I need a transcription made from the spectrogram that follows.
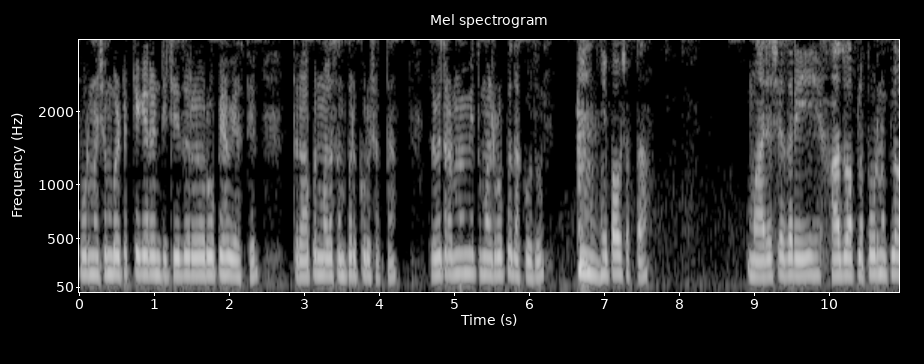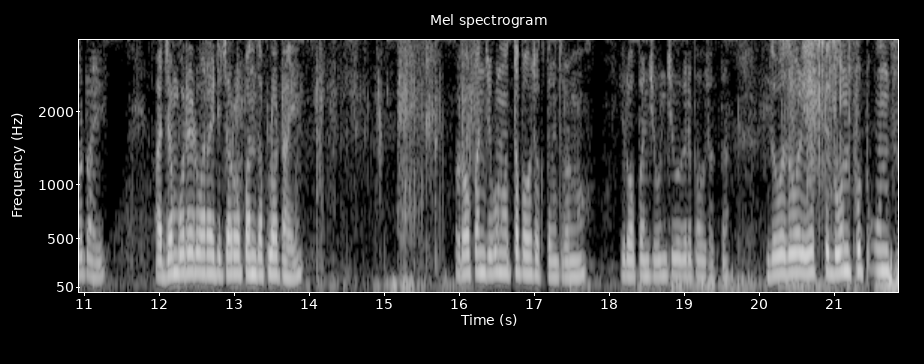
पूर्ण शंभर टक्के गॅरंटीची जर रोपे हवी असतील तर आपण मला संपर्क करू शकता. तर मित्रांनो मी तुम्हाला रोपं दाखवतो. हे पाहू शकता. माझ्या शेजारी हा जो आपला पूर्ण प्लॉट आहे हा जम्बो रेड व्हरायटीच्या रोपांचा प्लॉट आहे. रोपांची गुणवत्ता पाहू शकता मित्रांनो. ही रोपांची उंची वगैरे पाहू शकता. जवळजवळ एक ते दोन फूट उंच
